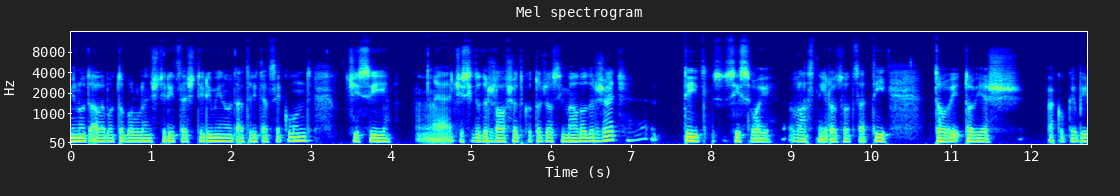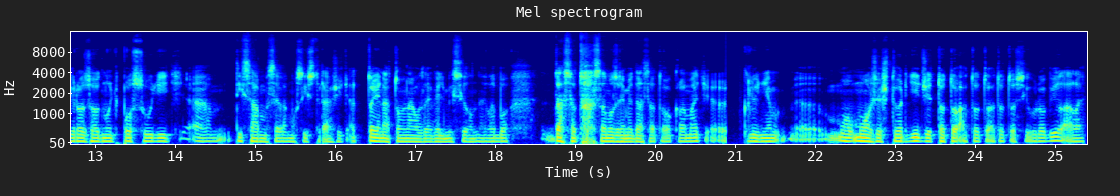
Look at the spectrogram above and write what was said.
minút, alebo to bolo len 44 minút a 30 sekúnd, či si, či si dodržal všetko to, čo si mal dodržať ty si svoj vlastný rozhodca, ty to, to vieš ako keby rozhodnúť, posúdiť a ty sám seba musíš strážiť a to je na tom naozaj veľmi silné, lebo dá sa to, samozrejme dá sa to oklamať, kľudne e, môžeš tvrdiť, že toto a toto a toto si urobil, ale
